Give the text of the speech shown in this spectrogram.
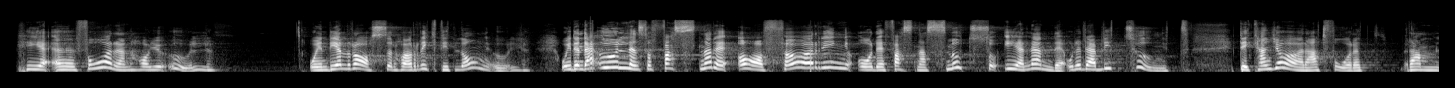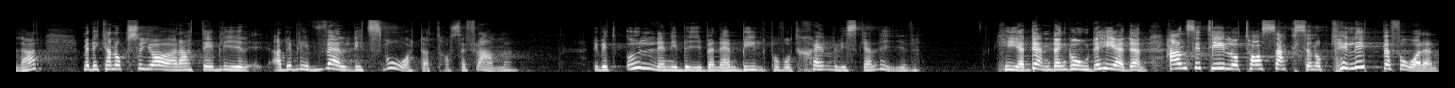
He, äh, fåren har ju ull och en del raser har riktigt lång ull. Och i den där ullen så fastnar det avföring och det fastnar smuts och elände och det där blir tungt. Det kan göra att fåret ramlar, men det kan också göra att det blir, ja, det blir väldigt svårt att ta sig fram. Du vet, ullen i Bibeln är en bild på vårt själviska liv. Heden, den gode heden, han ser till att ta saxen och klipper fåren.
